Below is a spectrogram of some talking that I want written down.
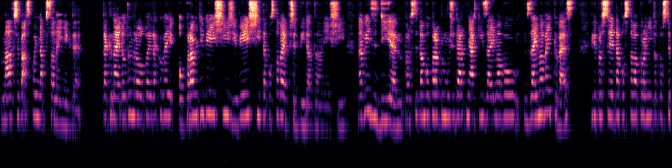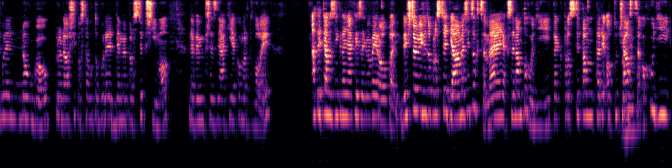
má třeba aspoň napsaný někde, tak najednou ten roleplay je takovej opravdivější, živější, ta postava je předvídatelnější. Navíc DM prostě tam opravdu může dát nějaký zajímavou, zajímavý quest, kdy prostě jedna postava pro ní to prostě bude no-go, pro další postavu to bude jdeme prostě přímo, nevím, přes nějaký jako mrtvoly. A teď tam vznikne nějaký zajímavý roleplay. Když to, když to prostě děláme si, co chceme, jak se nám to hodí, tak prostě tam tady o tu část Mhm. se ochudí,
